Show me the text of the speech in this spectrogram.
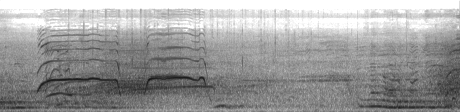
สดๆเลยเนี่ยนั่งรอดูนะคะ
